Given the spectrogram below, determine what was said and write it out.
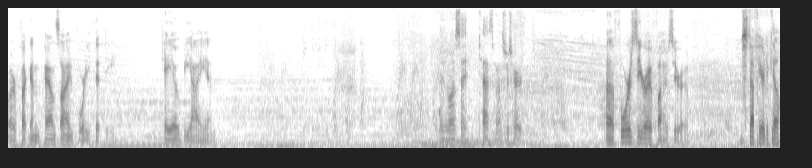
or fucking pound sign forty fifty. K O B I N. What do you want to say? Taskmaster's hurt. Uh, four zero five zero. Stuff here to kill.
